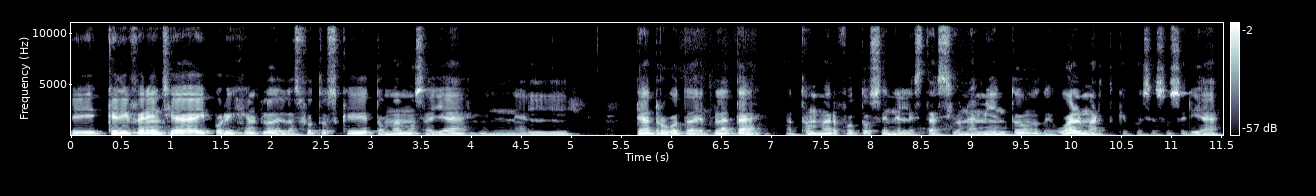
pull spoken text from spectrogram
Eh, ¿Qué diferencia hay, por ejemplo, de las fotos que tomamos allá en el Teatro Gota de Plata a tomar fotos en el estacionamiento de Walmart, que pues eso sería,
